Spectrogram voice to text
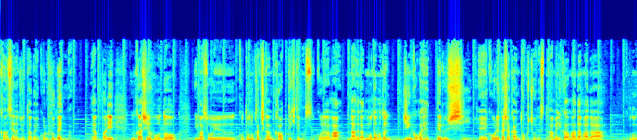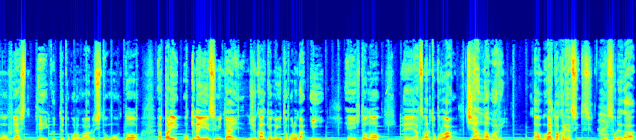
閑静な住宅がイコール不便になる。やっぱり昔ほど今そういうことの価値観が変わってきてます。これはまあなぜかもともと人口が減ってるし、えー、高齢化社会の特徴です。アメリカはまだまだ子供を増やしていくってところもあるしと思うとやっぱり大きな家に住みたい住環境のいいところがいい、えー、人の、えー、集まるところは治安が悪い。だから割と分かりやすいんですよ。はい、でそれが、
